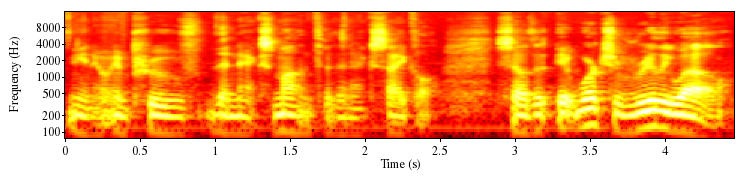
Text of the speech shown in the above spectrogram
you know improve the next month or the next cycle. So that it works really well.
